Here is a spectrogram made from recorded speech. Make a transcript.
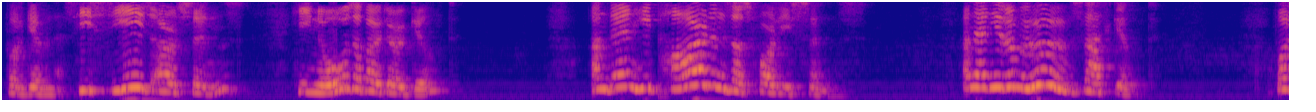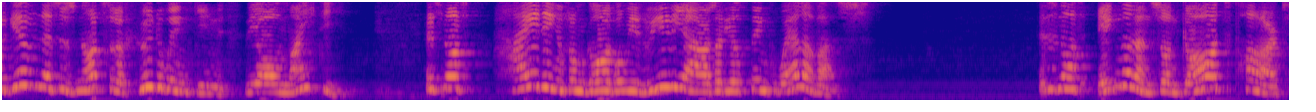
forgiveness. He sees our sins, He knows about our guilt, and then He pardons us for these sins. And then He removes that guilt. Forgiveness is not sort of hoodwinking the Almighty. It's not hiding from God what we really are so that He'll think well of us. It is not ignorance on God's part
